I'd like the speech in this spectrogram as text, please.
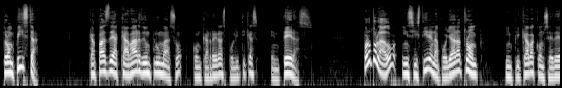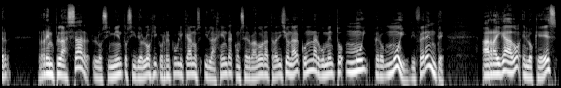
trumpista, capaz de acabar de un plumazo con carreras políticas enteras. Por otro lado, insistir en apoyar a Trump implicaba conceder reemplazar los cimientos ideológicos republicanos y la agenda conservadora tradicional con un argumento muy, pero muy diferente, arraigado en lo que es,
